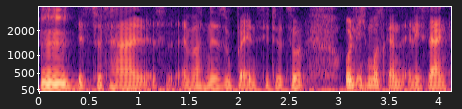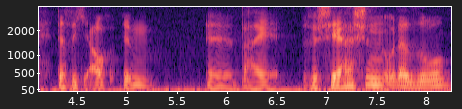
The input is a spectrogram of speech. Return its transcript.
Mhm. Ist total, ist einfach eine super Institution. Und ich muss ganz ehrlich sagen, dass ich auch im, äh, bei Recherchen oder so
